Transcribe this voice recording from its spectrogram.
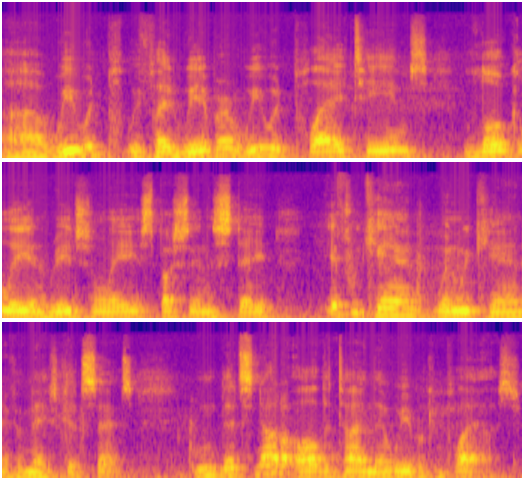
Uh, we would we played Weber. We would play teams locally and regionally, especially in the state, if we can, when we can, if it makes good sense. That's not all the time that Weber can play us.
